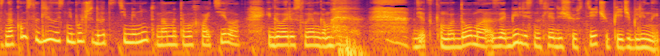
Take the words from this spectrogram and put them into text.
Знакомство длилось не больше 20 минут, и нам этого хватило. И говорю сленгом детского дома, забились на следующую встречу печь блины.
